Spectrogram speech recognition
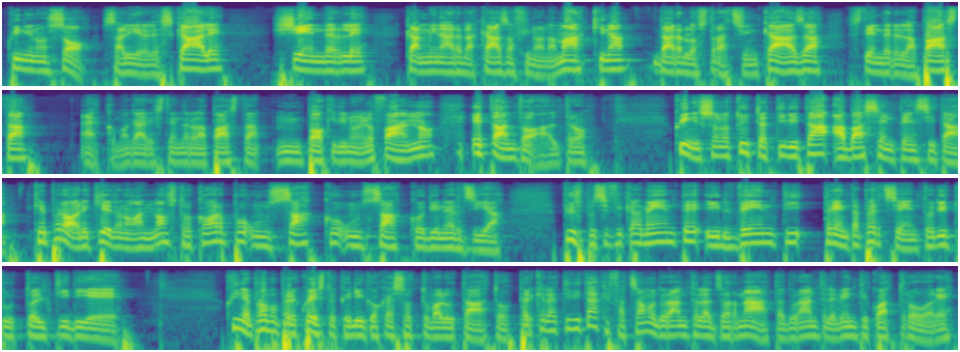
Quindi non so, salire le scale, scenderle, camminare da casa fino alla macchina, dare lo strazio in casa, stendere la pasta, ecco magari stendere la pasta in pochi di noi lo fanno, e tanto altro. Quindi sono tutte attività a bassa intensità, che però richiedono al nostro corpo un sacco, un sacco di energia, più specificamente il 20-30% di tutto il TDE. Quindi è proprio per questo che dico che è sottovalutato, perché le attività che facciamo durante la giornata, durante le 24 ore,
